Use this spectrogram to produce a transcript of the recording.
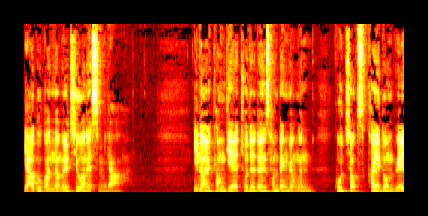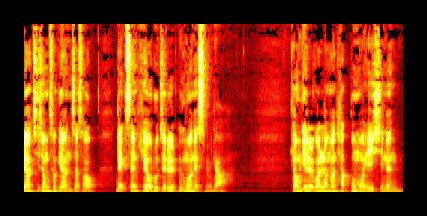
야구 관람을 지원했습니다. 이날 경기에 초대된 300명은 고척 스카이돔 외야 지정석에 앉아서 넥센 히어로즈를 응원했습니다. 경기를 관람한 학부모 A씨는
